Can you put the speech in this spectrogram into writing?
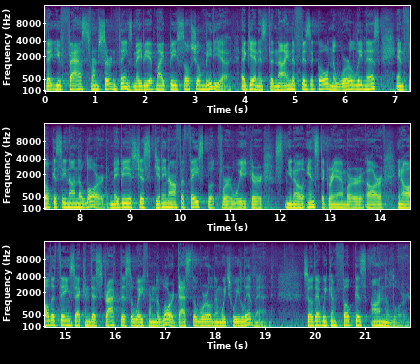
that you fast from certain things. Maybe it might be social media. Again, it's denying the physical and the worldliness and focusing on the Lord. Maybe it's just getting off of Facebook for a week or you know Instagram or or you know all the things that can distract us away from the Lord. That's the world in which we live in. So that we can focus on the Lord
